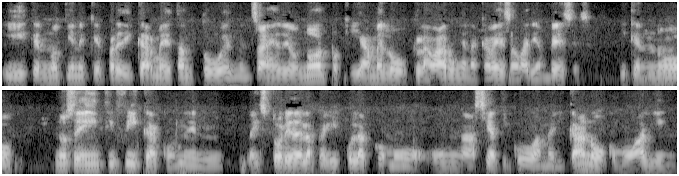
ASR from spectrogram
y que no tiene que predicarme tanto el mensaje de honor porque ya me lo clavaron en la cabeza varias veces y que no, no se identifica con el, la historia de la película como un asiático americano o como alguien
